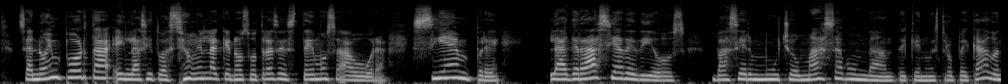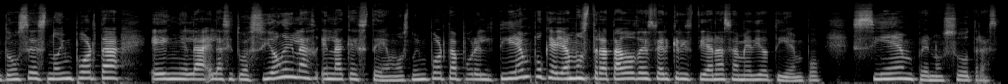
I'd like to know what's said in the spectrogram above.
O sea, no importa en la situación en la que nosotras estemos ahora, siempre la gracia de Dios va a ser mucho más abundante que nuestro pecado. Entonces, no importa en la, situación en la, en la, que estemos, no importa por el tiempo que hayamos tratado de ser cristianas a medio tiempo, siempre nosotras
